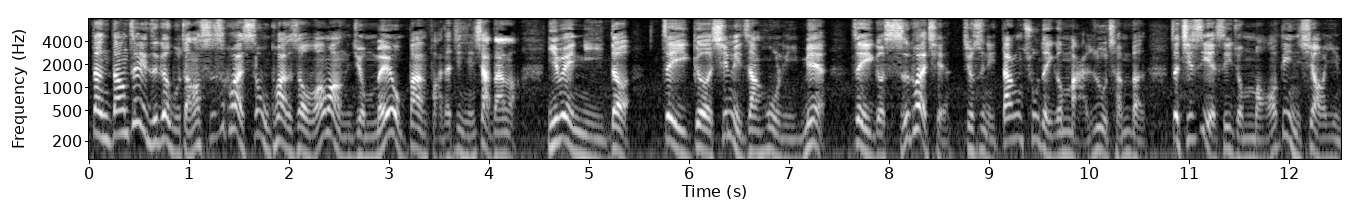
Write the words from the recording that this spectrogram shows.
但当这只个股涨到十四块、十五块的时候，往往你就没有办法再进行下单了，因为你的。这一个心理账户里面，这一个十块钱就是你当初的一个买入成本，这其实也是一种锚定效应。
